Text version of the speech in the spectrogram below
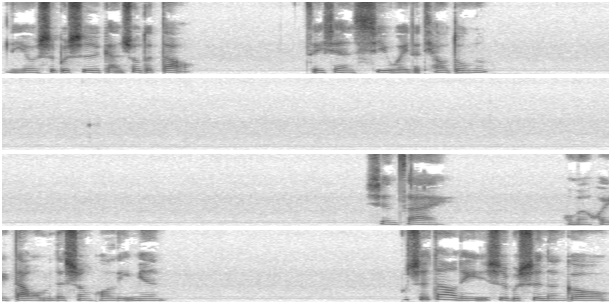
你又是不是感受得到这些很细微的跳动呢？现在，我们回到我们的生活里面，不知道你是不是能够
